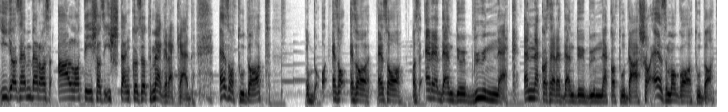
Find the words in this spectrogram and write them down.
így az ember az állat és az Isten között megreked. Ez a tudat ez, a, ez, a, ez a, az eredendő bűnnek, ennek az eredendő bűnnek a tudása, ez maga a tudat.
